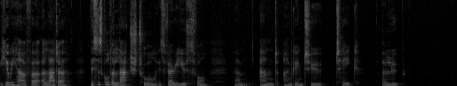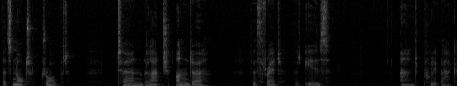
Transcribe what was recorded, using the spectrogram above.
Here we have a, a ladder. This is called a latch tool. It's very useful. Um, and I'm going to take a loop that's not dropped, turn the latch under the thread that is, and pull it back.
